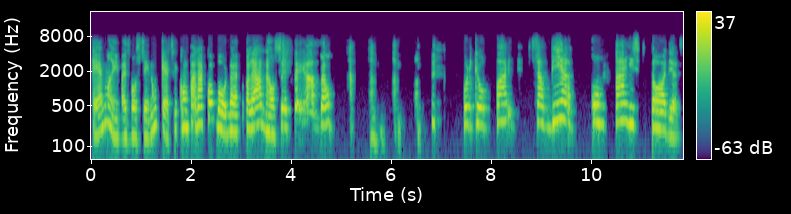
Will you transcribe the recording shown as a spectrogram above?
é, mãe, mas você não quer se comparar com o Bo, né? Eu falei: ah, não, você tem razão. Porque o pai sabia contar histórias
